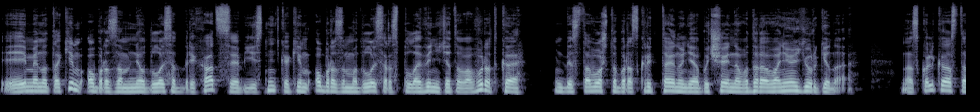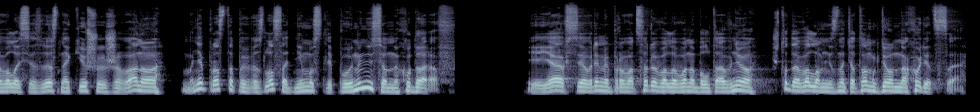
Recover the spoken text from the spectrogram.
и именно таким образом мне удалось отбрехаться и объяснить, каким образом удалось располовинить этого выродка, без того, чтобы раскрыть тайну необычайного дарования Юргена. Насколько оставалось известно Кишу и Живану, мне просто повезло с одним из слепую нанесённых ударов. И я всё время провоцировал его на болтовню, что давало мне знать о том, где он находится.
